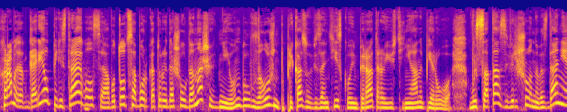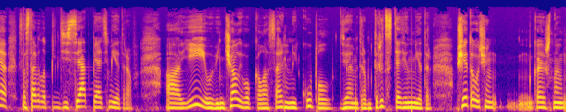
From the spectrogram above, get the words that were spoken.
Храм этот горел, перестраивался, а вот тот собор, который дошел до наших дней, он был заложен по приказу византийского императора Юстиниана I. Высота завершенного здания составила 55 метров, а, и увенчал его колоссальный купол диаметром 31 метр. Вообще это очень, конечно,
